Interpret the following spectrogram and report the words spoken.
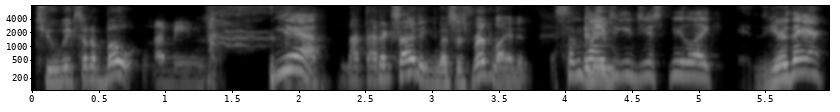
two weeks on a boat? I mean, yeah, not that exciting. Let's just redline it. Sometimes you can just be like, you're there.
